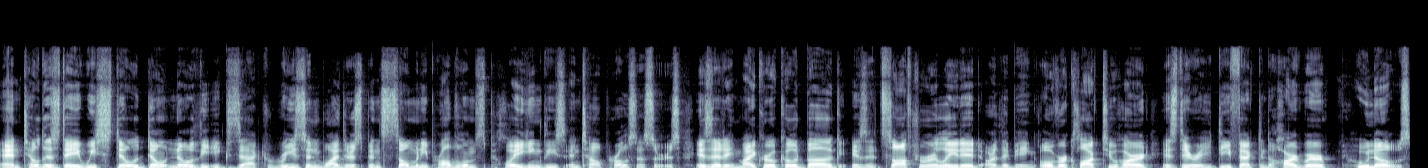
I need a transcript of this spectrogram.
and till this day we still don't know the exact reason why there's been so many problems plaguing these Intel processors. Is it a microcode bug? Is it software related? Are they being overclocked too hard? Is there a defect in the hardware? Who knows?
